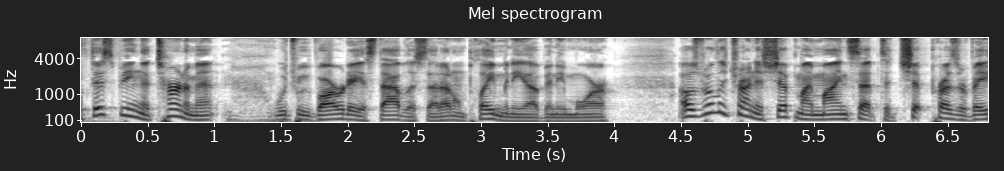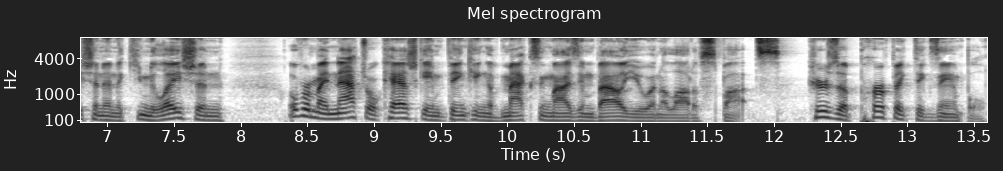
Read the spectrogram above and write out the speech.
With this being a tournament, which we've already established that I don't play many of anymore, I was really trying to shift my mindset to chip preservation and accumulation over my natural cash game thinking of maximizing value in a lot of spots. Here's a perfect example.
